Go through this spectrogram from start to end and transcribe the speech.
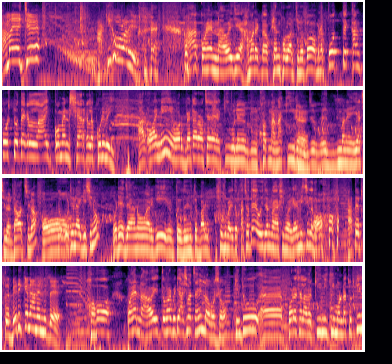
জামাই আইছে আর কি খবর আরে? আ কহেন না ওই যে আমার একটা ফ্যান ফলোয়ার ছিল তো মানে প্রত্যেকখান পোস্ট হতে লাইক কমেন্ট শেয়ার করলে করবেই। আর ওই নি ওর বেটার হচ্ছে কি বলে খতনা না কি মানে ইয়া ছিল দাওয়াত ছিল। তো ওঠে না গেছিল ওঠে জানো আর কি তো বাড়ির শ্বশুর বাড়ি তো কাছতে ওই জন্য আসিনি আর কি আমি ও, হাতে তে বেড়ি কেন আনেন নিতে হ কহেন না ওই তোমার বেটি আসবা চাইল অবশ্য কিন্তু আহ, পরে আবার কি নি কি মনটা চটকিল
